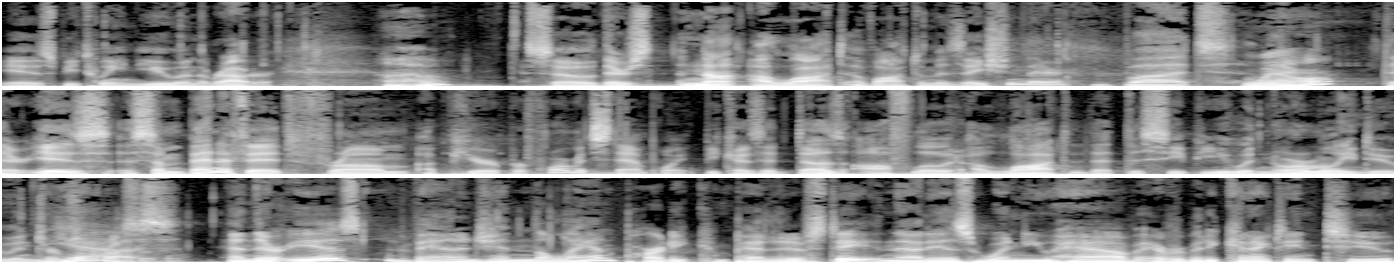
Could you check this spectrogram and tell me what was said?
is between you and the router. Uh huh. So there's not a lot of optimization there, but there- Well- there is some benefit from a pure performance standpoint because it does offload a lot that the CPU would normally do in terms of Yes. processing. And there is an advantage in the LAN party competitive state, and that is when you have everybody connecting to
